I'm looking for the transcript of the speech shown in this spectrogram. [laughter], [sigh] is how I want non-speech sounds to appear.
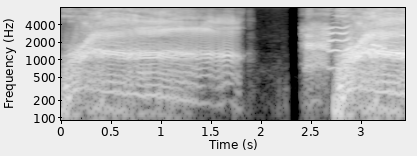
Rawr! [laughs] Rawr! [laughs]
